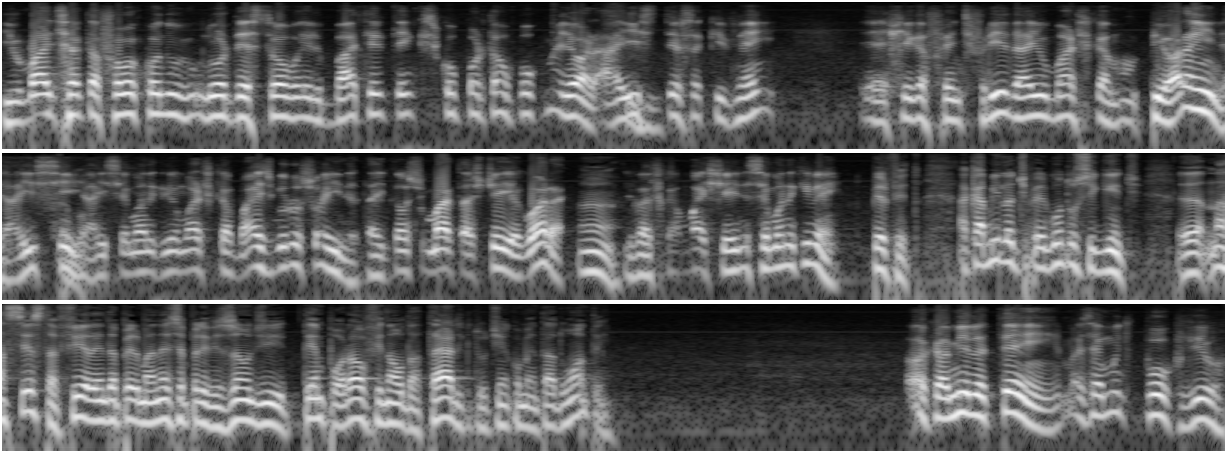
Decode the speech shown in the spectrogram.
E o mar, de certa forma, quando o nordestão ele bate, ele tem que se comportar um pouco melhor. Aí, hum. terça que vem, é, chega a frente fria, daí o mar fica pior ainda. Aí sim, tá aí semana que vem o mar fica mais grosso ainda, tá? Então se o mar está cheio agora, ah. ele vai ficar mais cheio ainda semana que vem. Perfeito. A Camila te pergunta o seguinte: uh, na sexta-feira ainda permanece a previsão de temporal final da tarde, que tu tinha comentado ontem? A Camila tem, mas é muito pouco, viu?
